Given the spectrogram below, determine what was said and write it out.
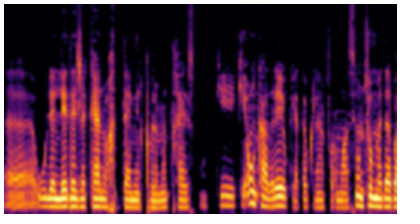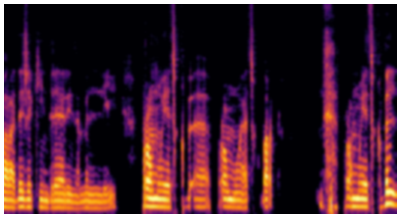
أه ولا اللي déjà كانوا خدامين قبل من 13 كي كي اونكادري وكيعطيوك لانفورماسيون نتوما دابا راه ديجا كاين دراري زعما اللي برومويات قبل برومويات قبل برومويات قبل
